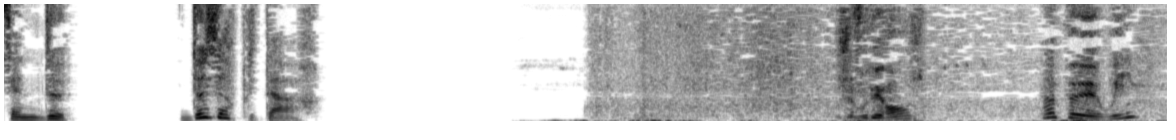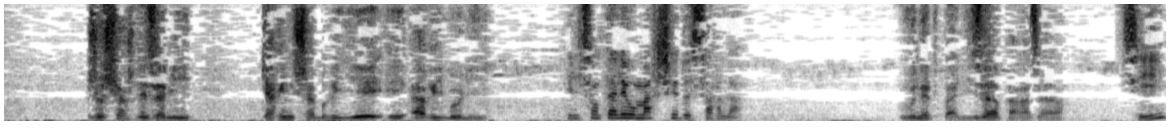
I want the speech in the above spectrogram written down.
Scène 2. Deux heures plus tard. Je vous dérange? Un peu, oui. Je cherche des amis. Karine Chabrier et Harry Bolly. Ils sont allés au marché de Sarlat. Vous n'êtes pas Lisa par hasard? Si.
